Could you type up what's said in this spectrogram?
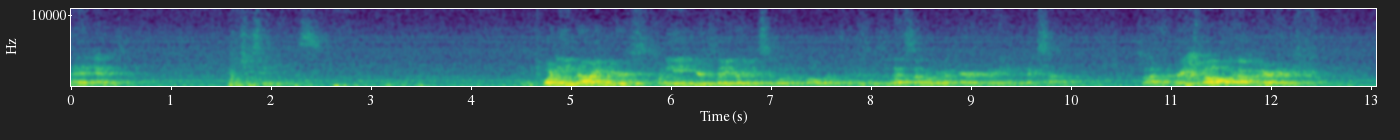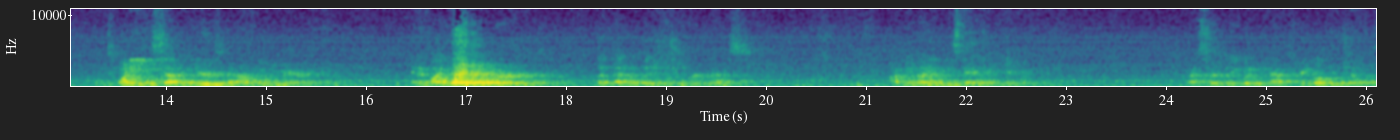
And, and, and she said yes. And 29 years, 28 years later, I guess it was, well, because it was that summer we got married, right? The Next summer. So after grade 12, I got married. And 27 years now, we've been married. And if I never let that relationship progress, I may not even be standing here. And I certainly wouldn't have three lovely children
